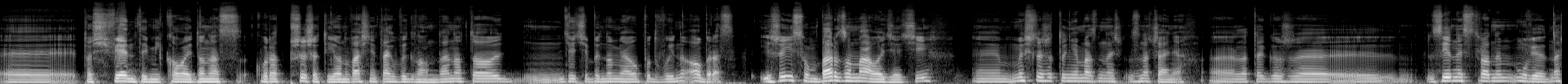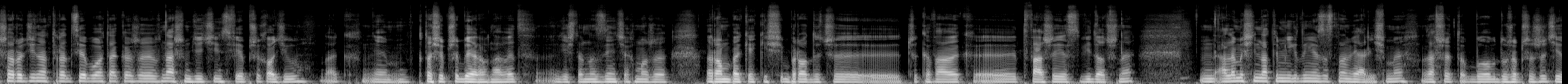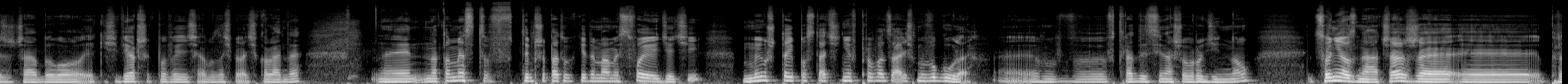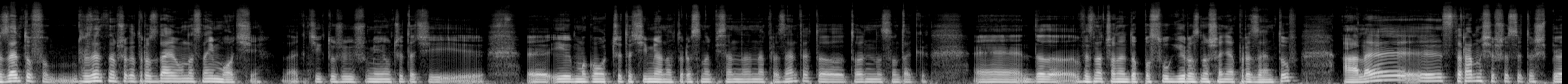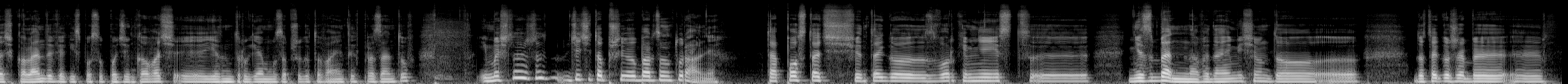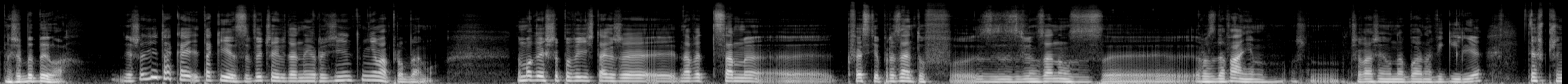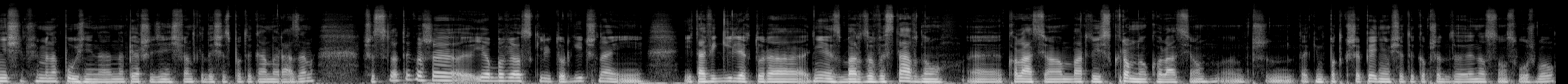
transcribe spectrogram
e, to święty Mikołaj do nas akurat przyszedł i on właśnie tak wygląda, no to mm, dzieci będą miały podwójny obraz. Jeżeli są bardzo małe dzieci, myślę, że to nie ma zna- znaczenia, e, dlatego że e, z jednej strony, mówię, nasza rodzina tradycja była taka, że w naszym dzieciństwie przychodził, tak, nie wiem, kto się przybierał nawet, gdzieś tam na zdjęciach może rąbek jakiejś brody czy, czy kawałek e, twarzy jest widoczny. Ale my się na tym nigdy nie zastanawialiśmy. Zawsze to było duże przeżycie, że trzeba było jakiś wierszyk powiedzieć albo zaśpiewać kolendę. E, Natomiast w tym przypadku, kiedy mamy swoje dzieci, my już tej postaci nie wprowadzaliśmy w ogóle e, w, w tradycję naszą rodzinną, co nie oznacza, że e, prezentów, prezenty na przykład rozdają nas najmłodsi, tak? ci, którzy już umieją czytać i, e, i mogą odczytać imiona, które są napisane na, prezentach, to, to one są tak do, wyznaczone do posługi roznoszenia prezentów, ale staramy się wszyscy też śpiewać kolendy, w jakiś sposób podziękować jeden drugiemu za przygotowanie tych prezentów. I myślę, że dzieci to przyjęły bardzo naturalnie. Ta postać świętego z workiem nie jest y, niezbędna, wydaje mi się, do, y, do tego, żeby, y, żeby była. Jeżeli taka, taki jest zwyczaj w danej rodzinie, to nie ma problemu. No mogę jeszcze powiedzieć tak, że y, nawet same y, kwestie prezentów z, związaną z rozdawaniem, przeważnie ona była na Wigilię, też przenieśliśmy na później, na, na pierwszy dzień świąt, kiedy się spotykamy razem. Wszyscy dlatego, że i obowiązki liturgiczne, i, i ta Wigilia, która nie jest bardzo wystawną e, kolacją, a bardziej skromną kolacją, e, przy, takim podkrzepieniem się tylko przed nocną służbą,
